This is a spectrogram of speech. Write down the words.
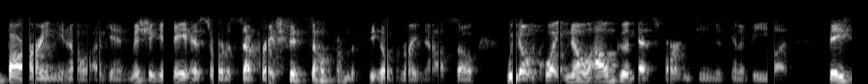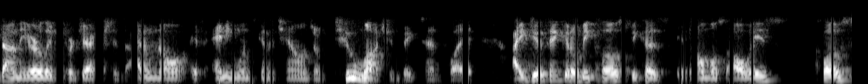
barring, you know, again, Michigan State has sort of separated itself from the field right now. So we don't quite know how good that Spartan team is going to be, but based on the early projections, I don't know if anyone's going to challenge them too much in Big Ten play. I do think it'll be close because it's almost always close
